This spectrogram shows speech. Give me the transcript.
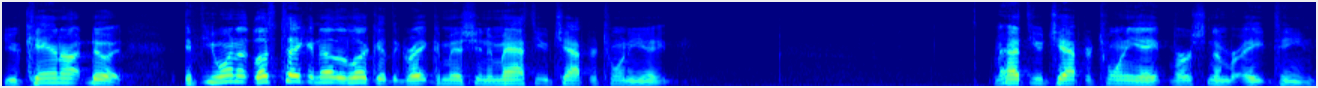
You cannot do it. If you want to, let's take another look at the Great Commission in Matthew chapter 28. Matthew chapter 28, verse number 18.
